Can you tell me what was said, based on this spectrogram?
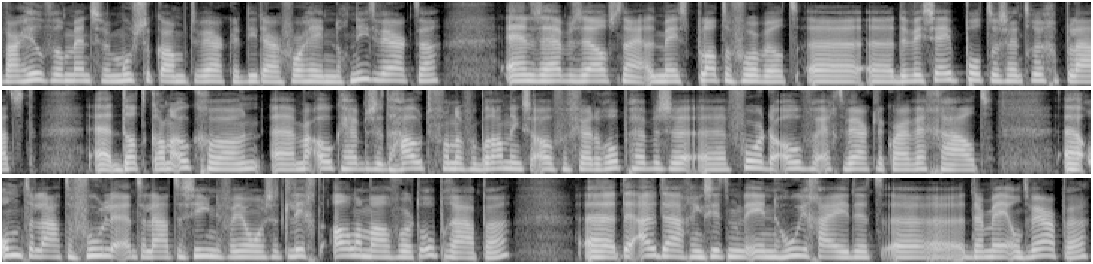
waar heel veel mensen moesten komen te werken die daar voorheen nog niet werkten. En ze hebben zelfs, nou ja, het meest platte voorbeeld, de wc-potten zijn teruggeplaatst. dat kan ook gewoon. maar ook hebben ze het hout van de verbrandingsoven verderop hebben ze voor de oven echt werkelijk waar weggehaald. om te laten voelen en te laten zien van jongens, het ligt allemaal voor het oprapen. de uitdaging zit hem in hoe ga je dit daarmee ontwerpen.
